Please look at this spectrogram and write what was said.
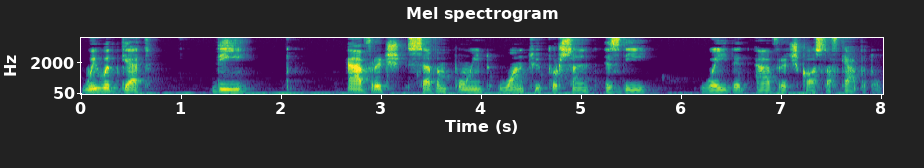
we would get the average 7.12% is the weighted average cost of capital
